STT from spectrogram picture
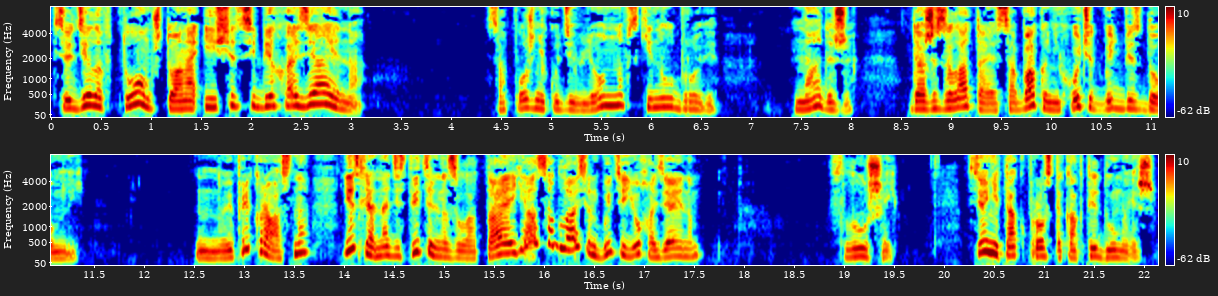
все дело в том, что она ищет себе хозяина. Сапожник удивленно вскинул брови. Надо же, даже золотая собака не хочет быть бездомной. Ну и прекрасно. Если она действительно золотая, я согласен быть ее хозяином. Слушай, все не так просто, как ты думаешь.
